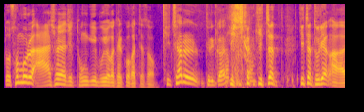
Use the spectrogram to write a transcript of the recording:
또 선물을 아셔야지 동기부여가 될 것 같아서. 기차를 드릴까요? 기차 기차 기차 두량 아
